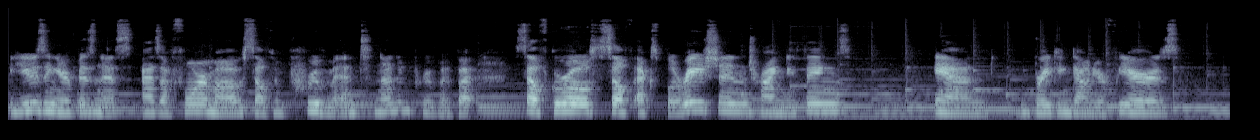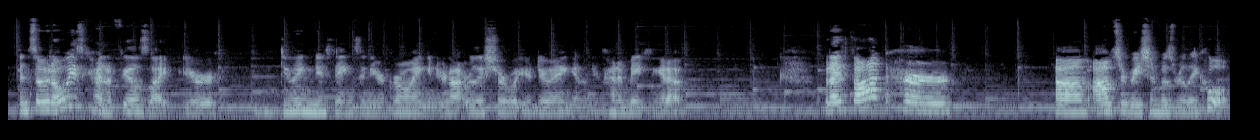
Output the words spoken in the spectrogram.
using your business as a form of self improvement, not improvement, but self growth, self exploration, trying new things, and breaking down your fears. And so it always kind of feels like you're doing new things and you're growing and you're not really sure what you're doing and you're kind of making it up. But I thought her um, observation was really cool.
